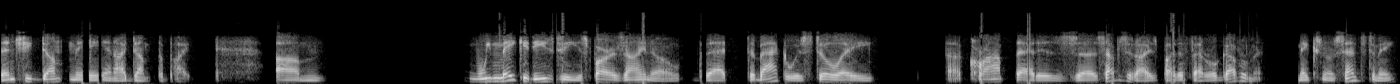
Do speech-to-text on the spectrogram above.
Then she dumped me, and I dumped the pipe. Um, we make it easy, as far as I know, that tobacco is still a, a crop that is uh, subsidized by the federal government. Makes no sense to me,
